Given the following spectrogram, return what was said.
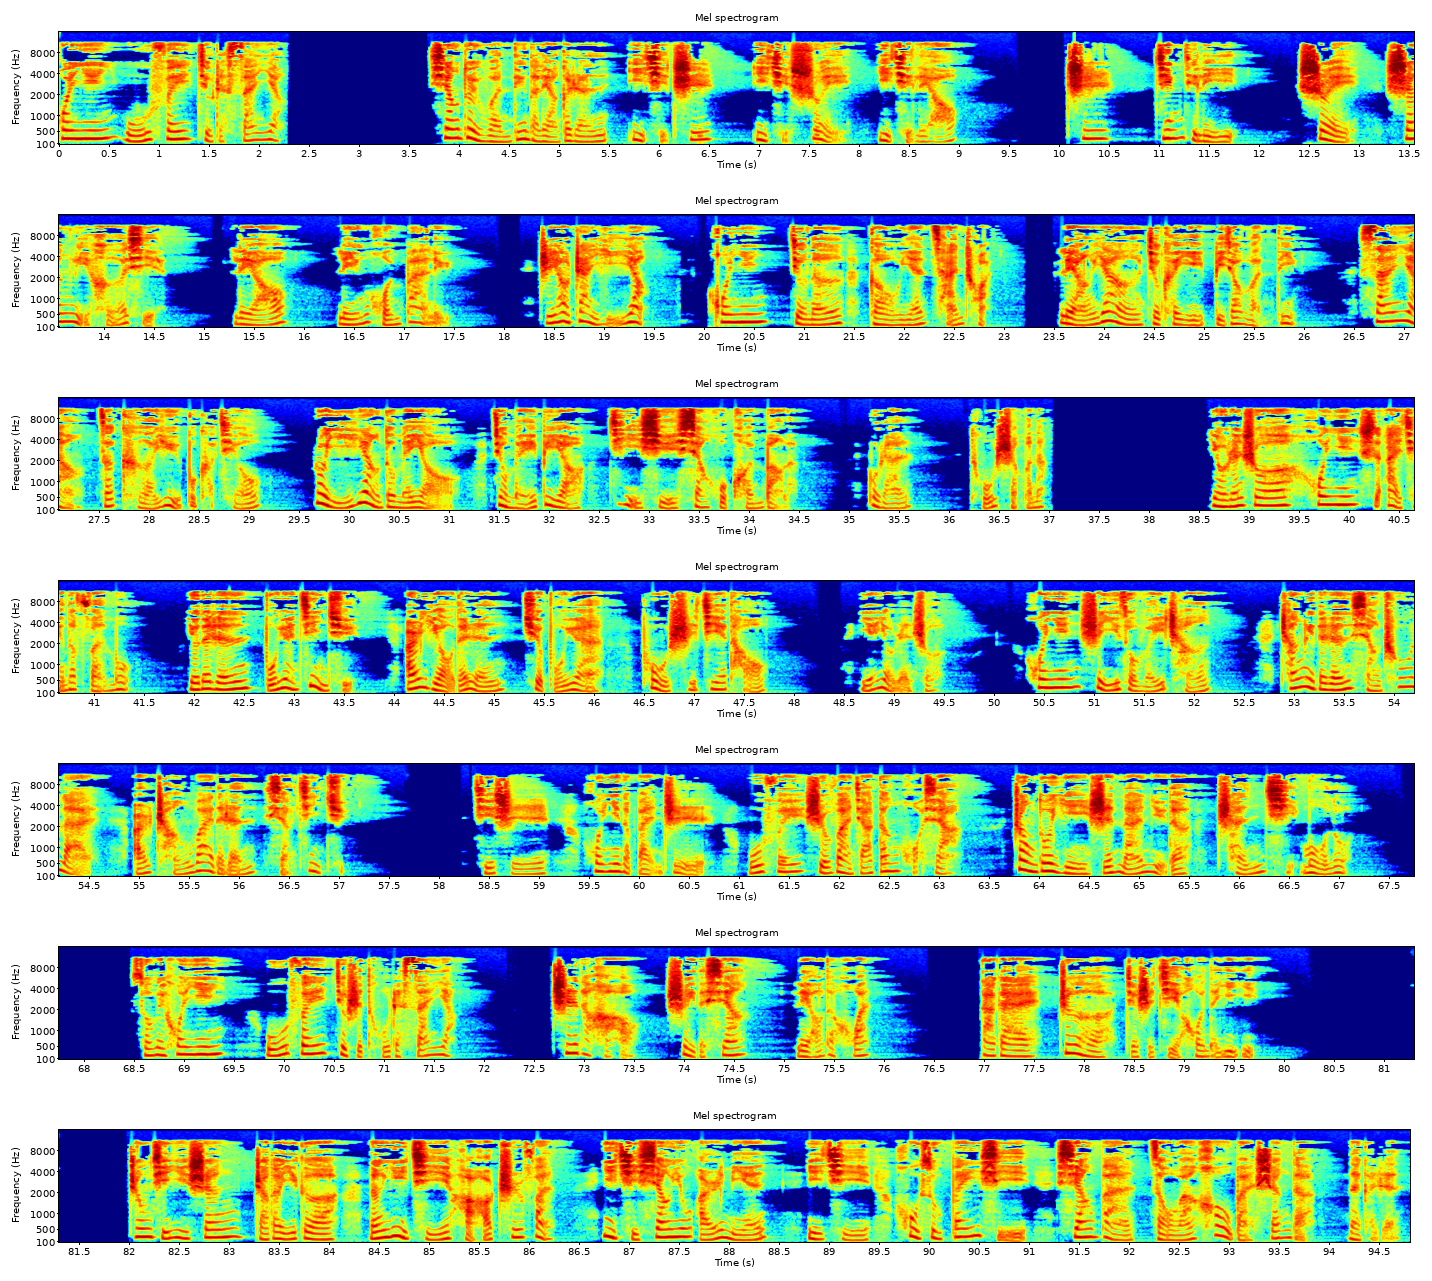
婚姻无非就这三样：相对稳定的两个人一起吃、一起睡、一起聊。吃，经济利益；睡，生理和谐；聊，灵魂伴侣。只要占一样，婚姻就能苟延残喘；两样就可以比较稳定；三样则可遇不可求。若一样都没有，就没必要继续相互捆绑了。不然，图什么呢？有人说，婚姻是爱情的坟墓，有的人不愿进去，而有的人却不愿曝尸街头。也有人说，婚姻是一座围城，城里的人想出来，而城外的人想进去。其实，婚姻的本质无非是万家灯火下众多饮食男女的晨起暮落。所谓婚姻，无非就是图这三样：吃得好，睡得香，聊得欢。大概这就是结婚的意义。终其一生，找到一个能一起好好吃饭、一起相拥而眠、一起互诉悲喜、相伴走完后半生的那个人。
